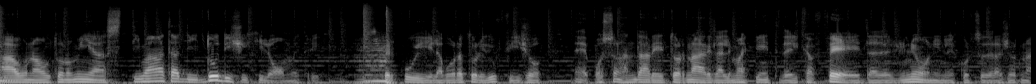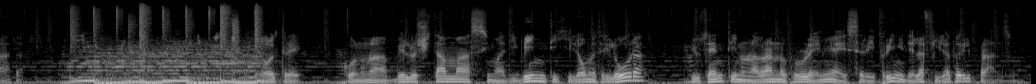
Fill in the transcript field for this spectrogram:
Ha un'autonomia stimata di 12 km, per cui i lavoratori d'ufficio eh, possono andare e tornare dalle macchinette del caffè e dalle riunioni nel corso della giornata. Inoltre, con una velocità massima di 20 km l'ora, gli utenti non avranno problemi a essere i primi della fila per il pranzo.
